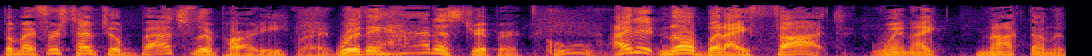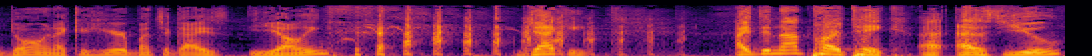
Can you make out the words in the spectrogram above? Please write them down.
but my first time to a bachelor party Right. where they had a stripper. Ooh. I didn't know, but I thought when I knocked on the door and I could hear a bunch of guys yelling, Jackie, I did not partake uh, as you.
